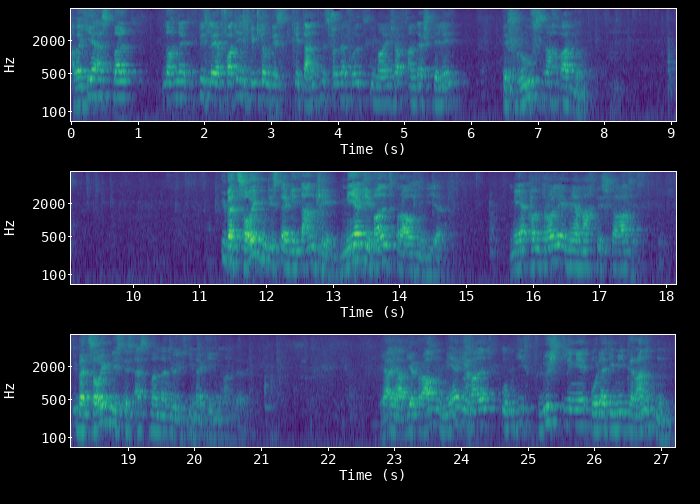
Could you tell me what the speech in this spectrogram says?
Aber hier erstmal noch eine bisschen Fortentwicklung des Gedankens von der Volksgemeinschaft an der Stelle des Rufs nach Ordnung. Überzeugend ist der Gedanke, mehr Gewalt brauchen wir, mehr Kontrolle, mehr Macht des Staates. Überzeugend ist es erstmal natürlich immer gegen andere. Ja, ja, wir brauchen mehr Gewalt, um die Flüchtlinge oder die Migranten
